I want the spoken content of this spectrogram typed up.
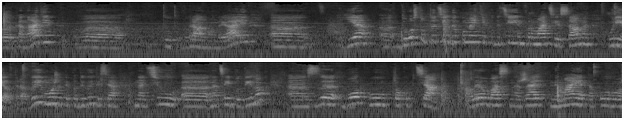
в Канаді, в тут в Гран Монреалі. Є е, доступ до цих документів до цієї інформації саме у ріелтора. Ви можете подивитися на цю е, на цей будинок е, з боку покупця, але у вас, на жаль, немає такого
